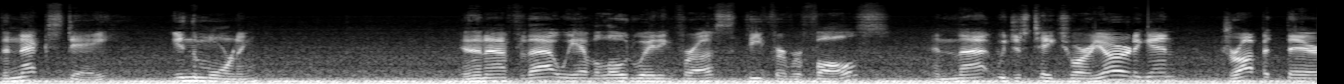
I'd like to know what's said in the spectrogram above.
the next day in the morning. And then after that, we have a load waiting for us, Thief River Falls. And that we just take to our yard again, drop it there,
